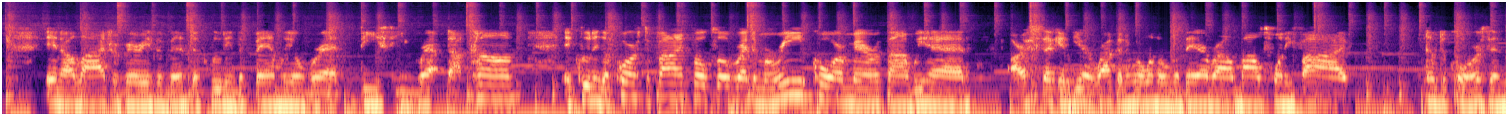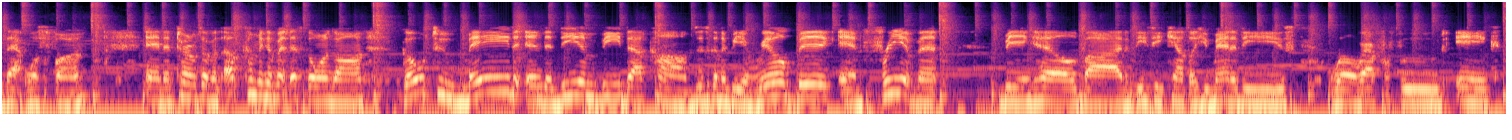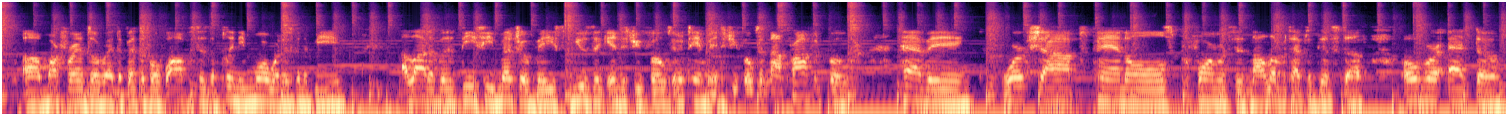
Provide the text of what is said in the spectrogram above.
in our lives for various events, including the family over at DCRap.com, including, of course, the fine folks over at the Marine Corps Marathon. We had our second year rocking and rolling over there around mile 25 of the course, and that was fun. And in terms of an upcoming event that's going on, go to madeinthedmv.com. This is going to be a real big and free event being held by the DC Council of Humanities, Well Rap for Food, Inc., uh, our friends over at the Best of Both offices, and plenty more where there's going to be a lot of us DC Metro based music industry folks, entertainment industry folks, and nonprofit folks having workshops, panels, performances, and all other types of good stuff over at the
